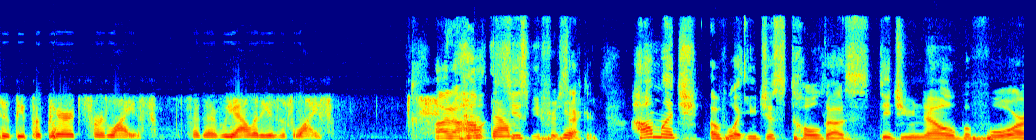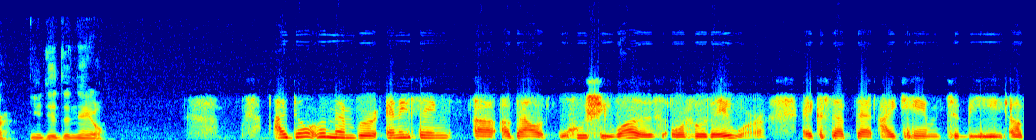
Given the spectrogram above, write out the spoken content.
to be prepared for life, for the realities of life. Anna, how, and, um, excuse me for a yeah. second. How much of what you just told us did you know before you did the nail? I don't remember anything uh, about who she was or who they were, except that I came to be of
